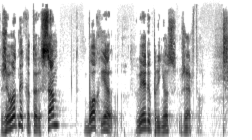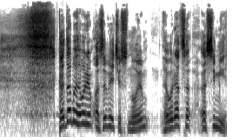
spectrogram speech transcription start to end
животных, которых сам Бог, я верю, принес в жертву. Когда мы говорим о завете с Ноем, говорятся о семи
